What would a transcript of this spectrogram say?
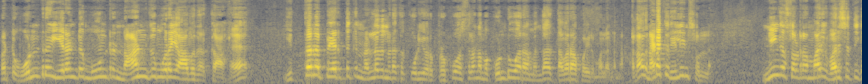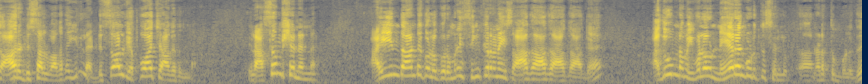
பட் ஒன்று இரண்டு மூன்று நான்கு முறை ஆவதற்காக இத்தனை பேர்த்துக்கு நல்லது நடக்கக்கூடிய ஒரு ப்ரொபோசலை நம்ம கொண்டு வராம இருந்தால் தவறா போயிருமில்லங்கண்ணா அதாவது நடக்குது இல்லைன்னு சொல்ல. நீங்க சொல்ற மாதிரி வருஷத்துக்கு ஆறு டிசால்வ் ஆகுது? இல்ல. டிசால்வ் எப்போவாச்சும் ஆகுதுங்கண்ணா. இல்ல அசம்ஷன் என்ன? ஐந்து ஆண்டுகளுக்கு ஒரு முறை சிங்க்ரனைஸ் ஆக ஆக ஆக ஆக அதுவும் நம்ம இவ்வளவு நேரம் கொடுத்து செல்லும் நடத்தும் பொழுது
